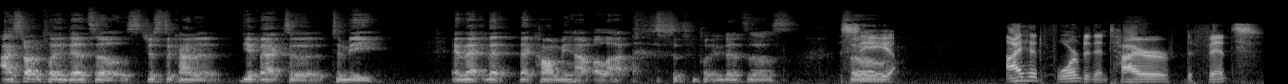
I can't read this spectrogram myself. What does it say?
I started playing Dead Cells just to kind of get back to, to me, and that, that, that calmed me out a lot. playing Dead Cells. So- See, I had formed an entire defense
